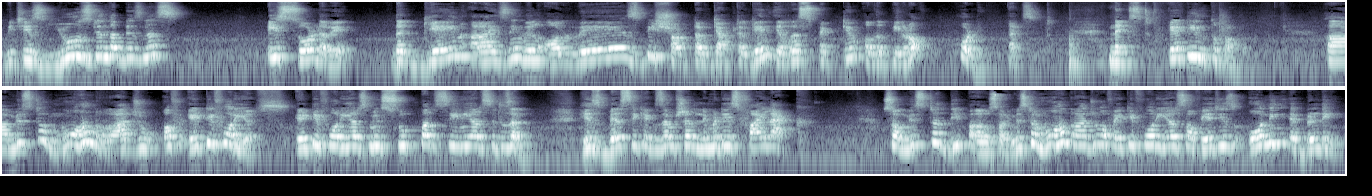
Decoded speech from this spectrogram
which is used in the business is sold away. The gain arising will always be short term capital gain irrespective of the period of holding. That's it. Next 18th problem uh, Mr. Mohan Raju of 84 years. 84 years means super senior citizen. His basic exemption limit is 5 lakh. So Mr. Deepa, oh, sorry, Mr. Mohan Raju of 84 years of age is owning a building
